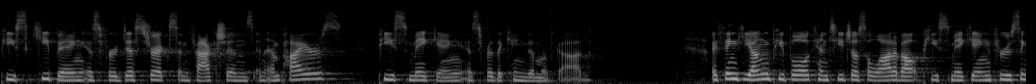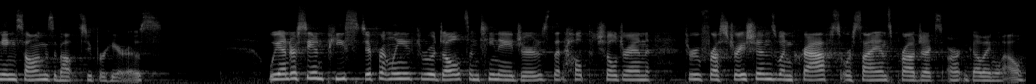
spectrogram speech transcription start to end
Peacekeeping is for districts and factions and empires. Peacemaking is for the kingdom of God. I think young people can teach us a lot about peacemaking through singing songs about superheroes. We understand peace differently through adults and teenagers that help children through frustrations when crafts or science projects aren't going well.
